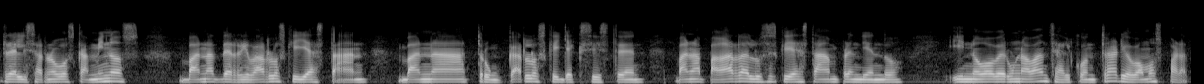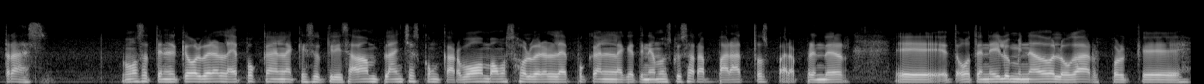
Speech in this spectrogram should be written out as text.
realizar nuevos caminos, van a derribar los que ya están, van a truncar los que ya existen, van a apagar las luces que ya estaban prendiendo y no va a haber un avance, al contrario, vamos para atrás. Vamos a tener que volver a la época en la que se utilizaban planchas con carbón, vamos a volver a la época en la que teníamos que usar aparatos para prender eh, o tener iluminado el hogar, porque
